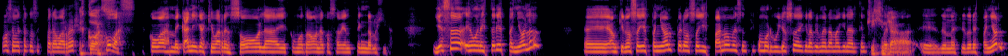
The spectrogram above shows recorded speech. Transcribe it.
¿Cómo se llama esta cosa para barrer? Escobas. Escobas. Escobas mecánicas que barren sola y es como toda una cosa bien tecnológica. Y esa es una historia española. eh, aunque no soy español, pero soy hispano, me sentí como orgulloso de que la primera máquina del tiempo fuera eh, de un escritor español.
